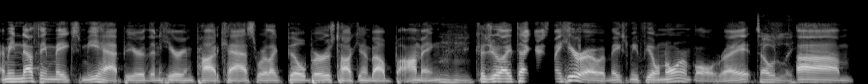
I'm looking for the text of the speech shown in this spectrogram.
I mean, nothing makes me happier than hearing podcasts where like Bill Burr's talking about bombing because you're like that guy's my hero. It makes me feel normal, right? Totally. Um,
